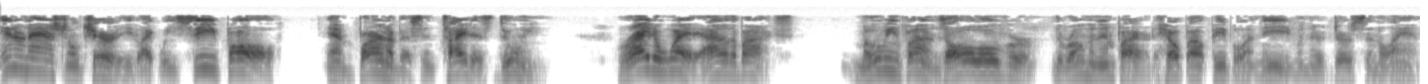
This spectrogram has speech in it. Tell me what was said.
international charity like we see Paul and Barnabas and Titus doing right away out of the box, moving funds all over the Roman Empire to help out people in need when there's dearths in the land.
